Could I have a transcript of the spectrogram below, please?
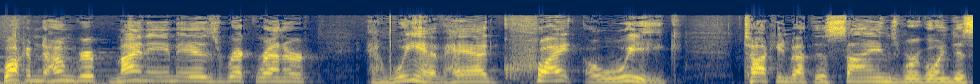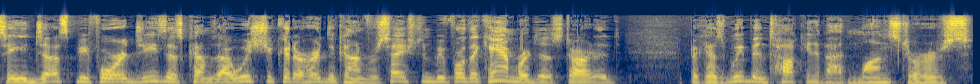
Welcome to Home Group. My name is Rick Renner, and we have had quite a week talking about the signs we're going to see just before Jesus comes. I wish you could have heard the conversation before the camera just started, because we've been talking about monsters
